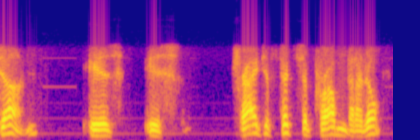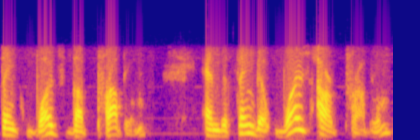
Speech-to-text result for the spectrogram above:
done is is tried to fix a problem that I don't think was the problem, and the thing that was our problem,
